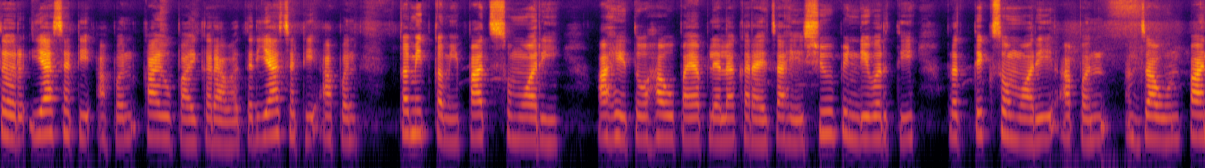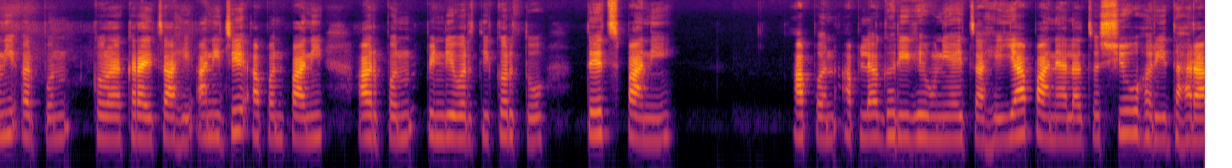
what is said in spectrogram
तर यासाठी आपण काय उपाय करावा? तर यासाठी आपण कमीत कमी पाच सोमवारी आहे तो हा उपाय आपल्याला करायचा आहे. शिवपिंडीवरती प्रत्येक सोमवारी आपण जाऊन पाणी अर्पण करा करायचं आहे आणि जे आपण पाणी अर्पण पिंडीवरती करतो तेच पाणी आपण आपल्या घरी घेऊन यायचं आहे. या पाण्यालाच शिवहरिधारा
